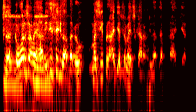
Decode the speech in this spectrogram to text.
Setelah keluar sampai hari hmm. ini saya juga baru masih belajar sampai sekarang juga belajar.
